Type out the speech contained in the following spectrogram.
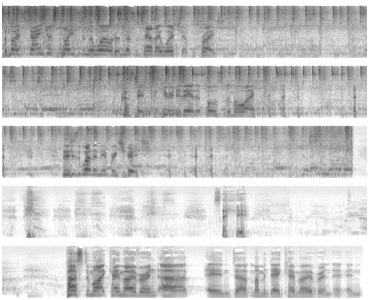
The most dangerous place in the world, and this is how they worship and praise. Because there's security there that pulls them away. There's one in every church. Pastor Mike came over and, uh, and uh, mum and dad came over and, and,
